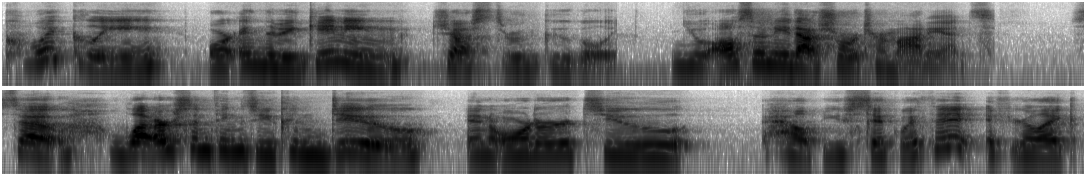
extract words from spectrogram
quickly or in the beginning just through Google. You also need that short-term audience. So, what are some things you can do in order to help you stick with it if you're like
